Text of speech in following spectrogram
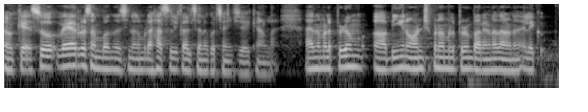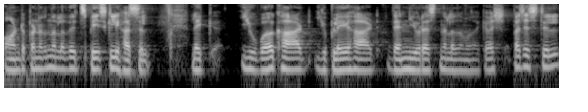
ഓക്കെ സോ വേറൊരു സംഭവം എന്ന് വെച്ചാൽ നമ്മുടെ ഹസിൽ കൾച്ചറിനെ കുറിച്ച് എനിക്ക് ചോദിക്കാനുള്ള അത് നമ്മളെപ്പോഴും ബീങ് എൻ ഓൺടർപ്രണർ നമ്മളെപ്പോഴും പറയണതാണ് ലൈക്ക് ഓൺടർപ്രണർ എന്നുള്ളത് it's basically hustle like you work hard you play hard then you rest എന്നുള്ളത് നമ്മളൊക്കെ പക്ഷെ പക്ഷേ സ്റ്റിൽ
